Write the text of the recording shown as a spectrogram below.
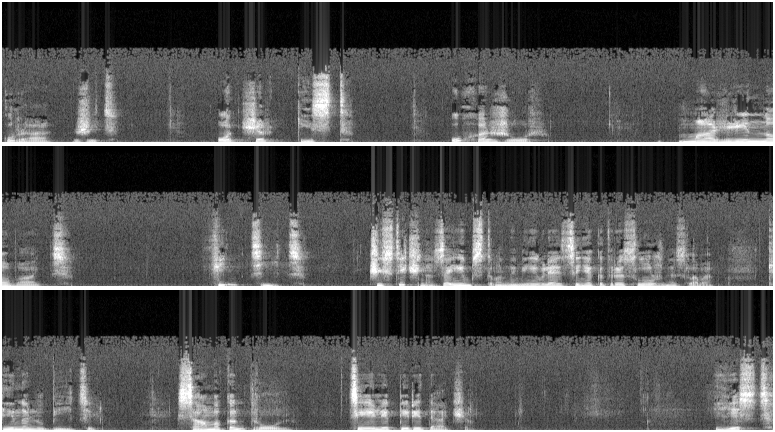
кура жить, очеркист, ухажер, мариновать, финтить. Частично заимствованными являются некоторые сложные слова. Кинолюбитель, самоконтроль, телепередача. Есть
